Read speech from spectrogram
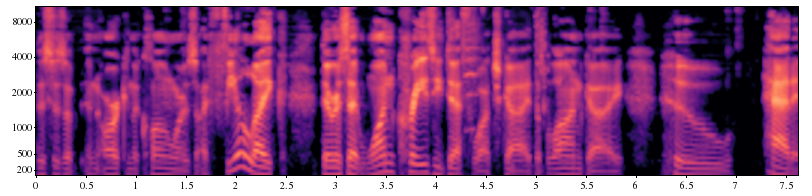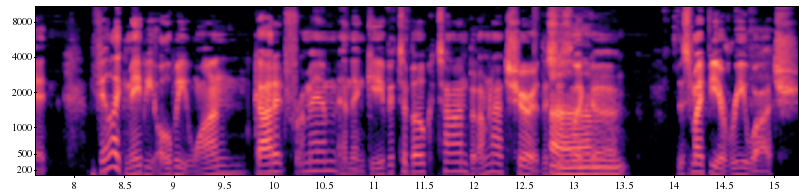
This is a, an arc in the Clone Wars. I feel like there was that one crazy Death Watch guy, the blonde guy, who had it. I feel like maybe Obi Wan got it from him and then gave it to Bo-Katan, but I'm not sure. This is like a Um, this might be a rewatch.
